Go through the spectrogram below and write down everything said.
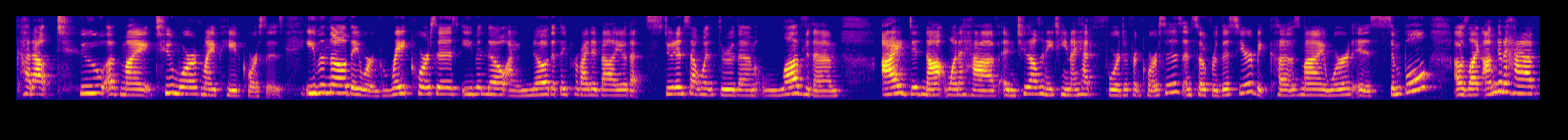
cut out two of my two more of my paid courses. Even though they were great courses even though I know that they provided value that students that went through them loved them I did not want to have, in 2018, I had four different courses. And so for this year, because my word is simple, I was like, I'm going to have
